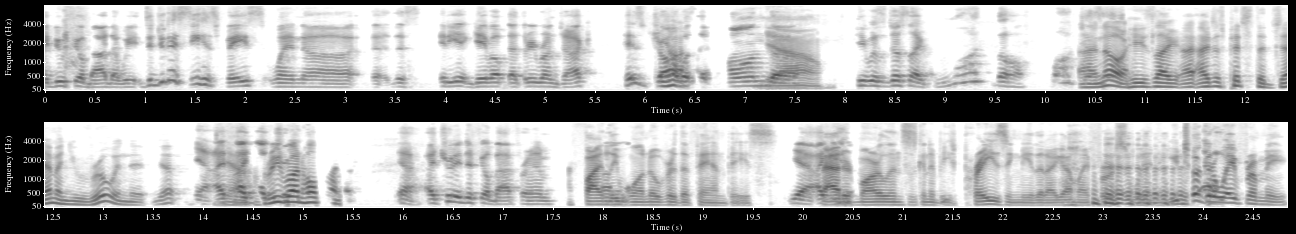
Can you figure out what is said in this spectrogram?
I do feel bad that we did. You guys see his face when uh this idiot gave up that three run jack? His jaw Yeah. was like on the. Yeah, He was just like, "What the fuck?" I know. happened?" He's like, I, I just pitched the gem and you ruined it. Yep. Yeah, I, Yeah. I, I Three truly- run home run. Yeah, I truly did feel bad for him. I finally Um, won over the fan base. Yeah, I, Battered Marlins is going to be praising me that I got my first win. You took it away from me.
